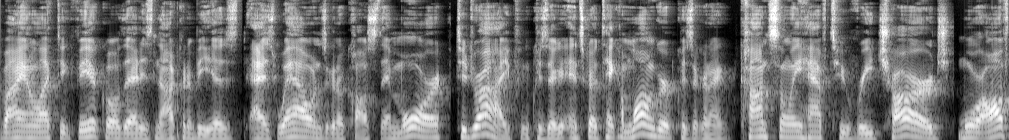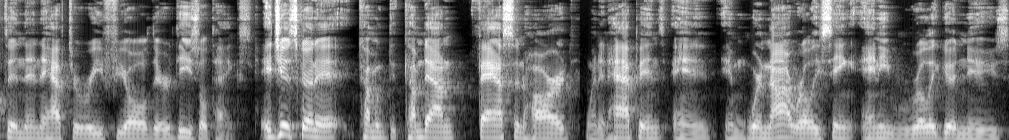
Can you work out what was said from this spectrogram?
buy an electric vehicle that is not going to be as as well and is going to cost them more to drive because it's going to take them longer because they're going to constantly have to recharge more often than they have to refuel their diesel tanks. It's just going to come come down fast and hard when it happens and and we're not really seeing any really good news.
